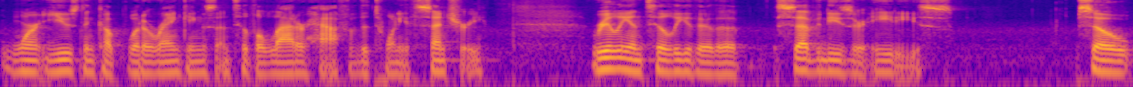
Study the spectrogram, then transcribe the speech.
weren't used in capoeira rankings until the latter half of the 20th century, really until either the 70s or 80s. So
